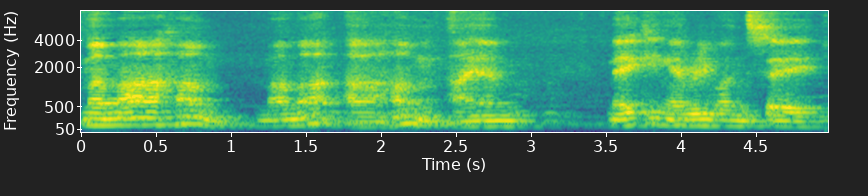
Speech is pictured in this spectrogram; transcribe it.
Mama aham, mama aham. I am making everyone say,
